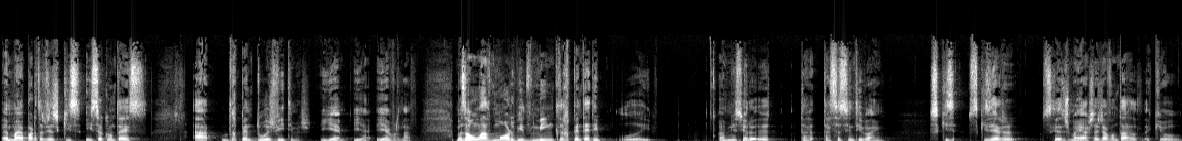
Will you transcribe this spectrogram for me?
A maior parte das vezes que isso, isso acontece, há de repente duas vítimas. E é, e é, e é verdade. Mas há um lado mórbido de mim que de repente é tipo, ui, oh, minha senhora, está-se tá a sentir bem. Se quiser, se quiser, se quiser desmaiar, esteja à vontade. É que eu,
